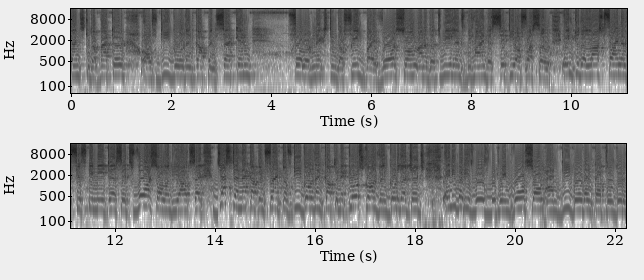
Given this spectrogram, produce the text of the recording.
lengths to the batter of D Golden Cup in second followed next in the field by War Song, another three lengths behind the City of Hustle. Into the last final 50 meters, it's War Song on the outside, just a neck up in front of D Golden Cup in a close call will go to the judge. Anybody's ways between War Song and D Golden Cup will go to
